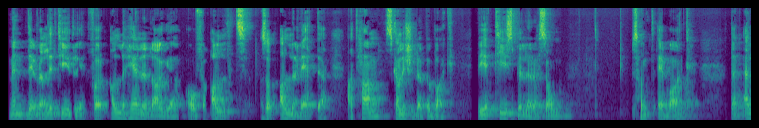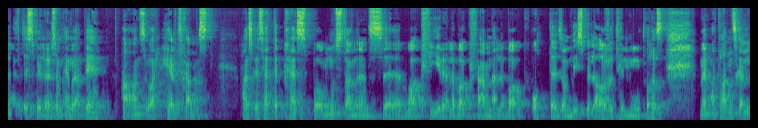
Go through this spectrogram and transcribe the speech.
Men det er veldig tydelig for alle, hele laget og for alt, altså alle vet det, at han skal ikke løpe bak. Vi er ti spillere som sant, er bak. Den ellevte spilleren som MVP har ansvar helt fremst. Han skal sette press på motstanderens uh, bak fire eller bak fem eller bak åtte, som de spiller av og til mot oss. Men at han skal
